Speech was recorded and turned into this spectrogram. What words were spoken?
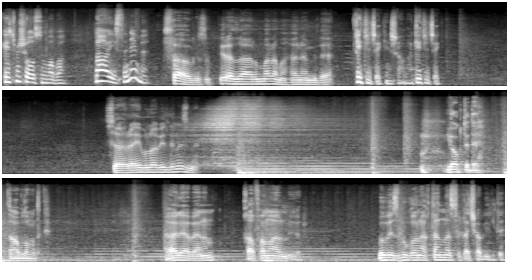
Geçmiş olsun baba. Daha iyisin değil mi? Sağ ol kızım. Biraz ağrım var ama önemli değil. Geçecek inşallah, geçecek. Zöhre'yi bulabildiniz mi? Yok dede. Daha bulamadık. Hala benim kafam almıyor. Bu kız bu konaktan nasıl kaçabildi?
